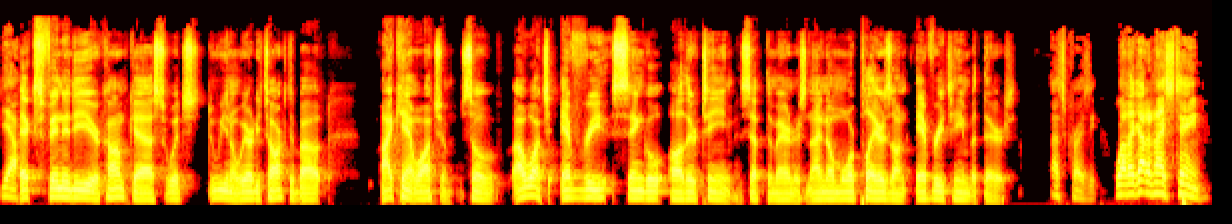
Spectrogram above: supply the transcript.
Yeah. Xfinity or Comcast, which you know we already talked about, I can't watch them. So I watch every single other team except the Mariners, and I know more players on every team but theirs. That's crazy. Well, they got a nice team,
